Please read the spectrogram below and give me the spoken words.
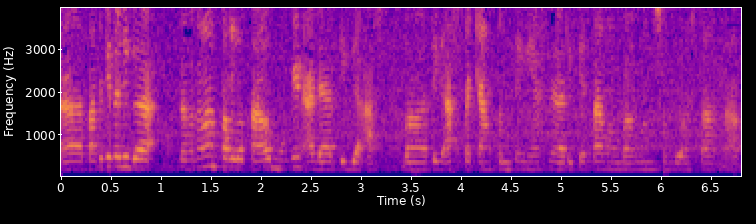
uh, tapi kita juga teman-teman perlu tahu mungkin ada tiga as, uh, tiga aspek yang penting ya dari kita membangun sebuah startup.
